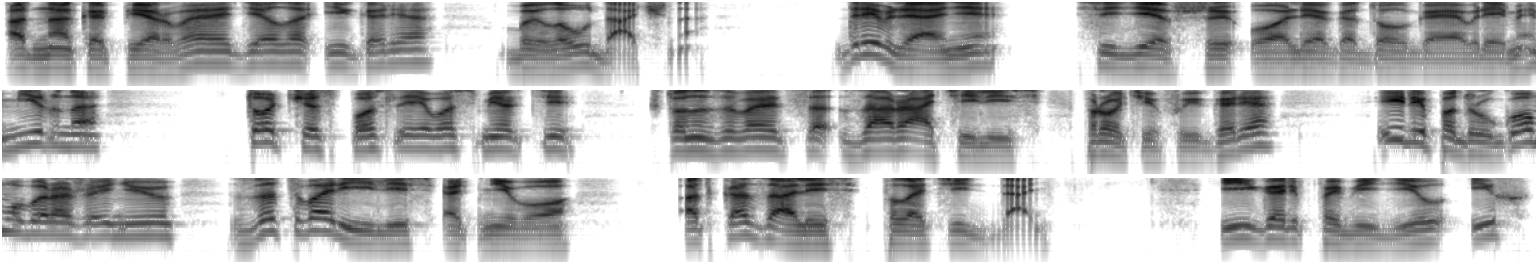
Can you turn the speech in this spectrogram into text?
Однако первое дело Игоря было удачно. Древляне, сидевшие у Олега долгое время мирно, тотчас после его смерти, что называется, заратились против Игоря или, по другому выражению, затворились от него, отказались платить дань. Игорь победил их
